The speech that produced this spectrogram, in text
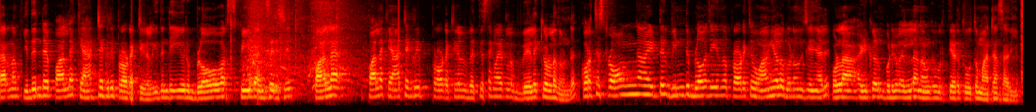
കാരണം ഇതിന്റെ പല കാറ്റഗറി പ്രോഡക്റ്റുകൾ ഇതിന്റെ ഈ ഒരു ബ്ലോവർ സ്പീഡ് അനുസരിച്ച് പല പല കാറ്റഗറി പ്രോഡക്റ്റുകൾ വ്യത്യസ്തങ്ങളായിട്ടുള്ള വിലയ്ക്കുള്ളതുണ്ട്. കുറച്ച് സ്ട്രോങ് ആയിട്ട് വിൻഡ് ബ്ലോ ചെയ്യുന്ന പ്രോഡക്റ്റ് വാങ്ങിയുള്ള ഗുണമെന്ന് വെച്ച് കഴിഞ്ഞാൽ ഉള്ള അഴുക്കളും പൊടികളും എല്ലാം നമുക്ക് വൃത്തിയായിട്ട് തൂത്ത് മാറ്റാൻ സാധിക്കും.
